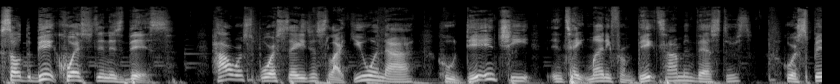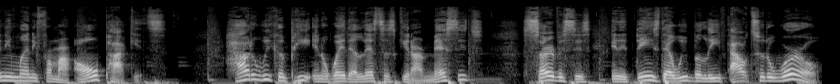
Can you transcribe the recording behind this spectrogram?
So the big question is this. How are sports agents like you and I, who didn't cheat and take money from big time investors, who are spending money from our own pockets, how do we compete in a way that lets us get our message, services, and the things that we believe out to the world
